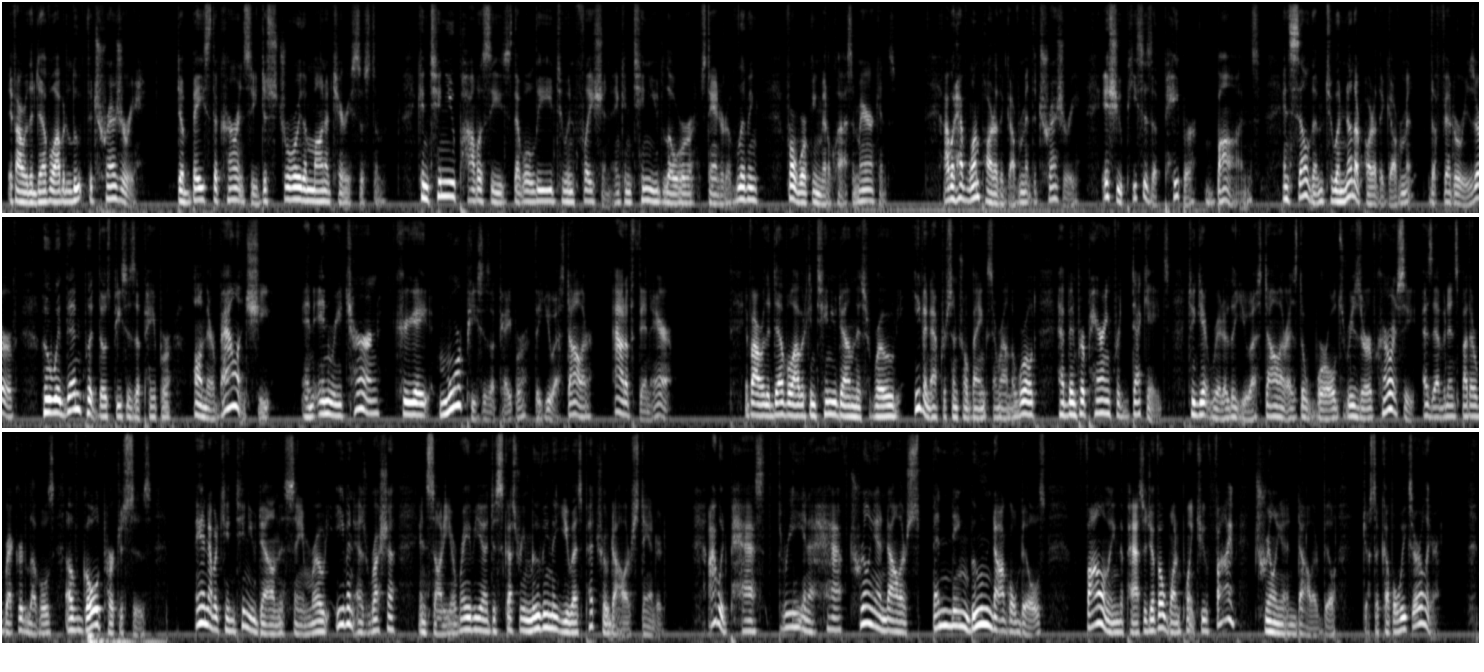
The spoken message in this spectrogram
If I were the devil, I would loot the treasury, debase the currency, destroy the monetary system, continue policies that will lead to inflation and continued lower standard of living for working middle class Americans. I would have one part of the government, the Treasury, issue pieces of paper, bonds, and sell them to another part of the government, the Federal Reserve, who would then put those pieces of paper on their balance sheet and in return create more pieces of paper, the US dollar, out of thin air. If I were the devil, I would continue down this road even after central banks around the world have been preparing for decades to get rid of the US dollar as the world's reserve currency, as evidenced by the record levels of gold purchases. And I would continue down this same road even as Russia and Saudi Arabia discuss removing the US petrodollar standard. I would pass $3.5 trillion spending boondoggle bills following the passage of a $1.25 trillion bill just a couple weeks earlier.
